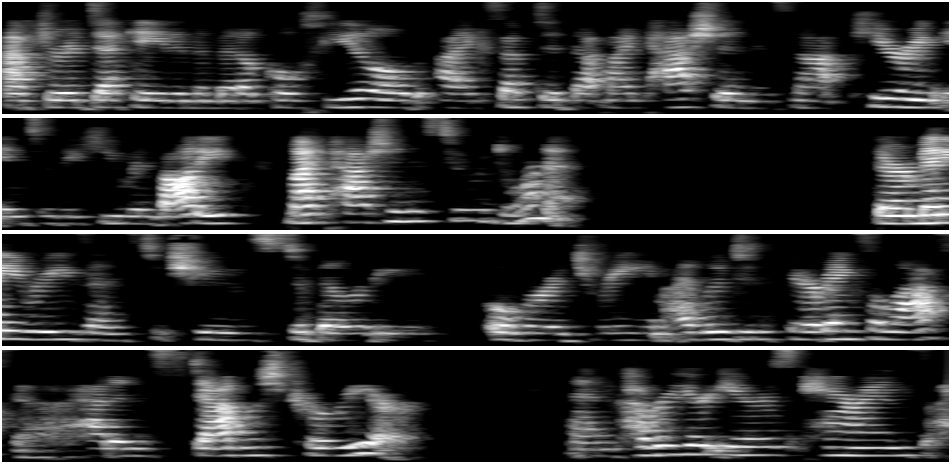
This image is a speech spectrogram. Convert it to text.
After a decade in the medical field, I accepted that my passion is not peering into the human body. My passion is to adorn it. There are many reasons to choose stability over a dream. I lived in Fairbanks, Alaska. I had an established career. And cover your ears, parents, I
